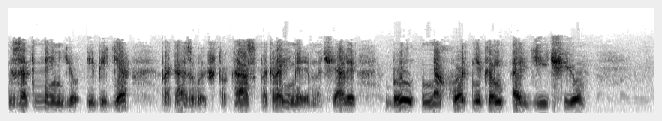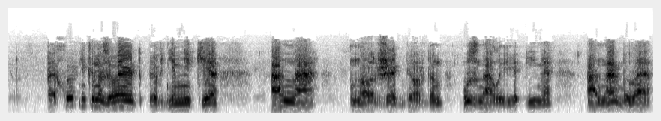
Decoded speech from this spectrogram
к затмению и беде, показывают, что Касс, по крайней мере в начале, был не охотником, а дичью. Охотника называют в дневнике «она», но Джек Бёрден узнал ее имя. Она была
